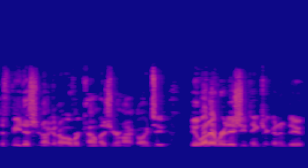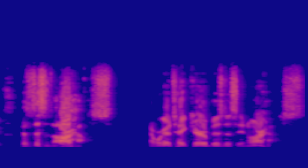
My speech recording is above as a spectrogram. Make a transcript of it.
defeat us. You're not going to overcome us. You're not going to do whatever it is you think you're going to do because this is our house, and we're going to take care of business in our house.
